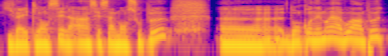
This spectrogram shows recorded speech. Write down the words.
qui va être lancé là incessamment sous peu. Donc on aimerait avoir un peu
